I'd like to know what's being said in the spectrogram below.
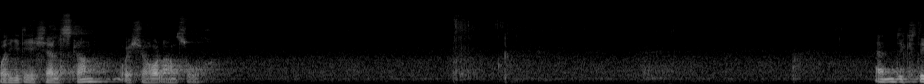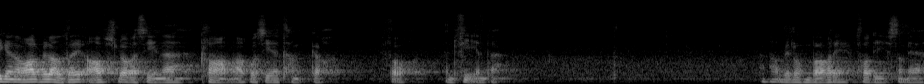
Fordi de ikke elsker han og ikke holder hans ord. En dyktig general vil aldri avsløre sine planer og sine tanker for en fiende. Men han vil åpenbare dem for de som er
